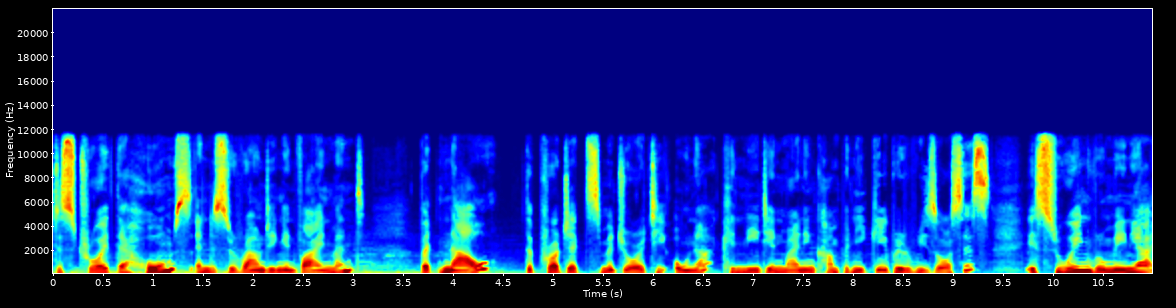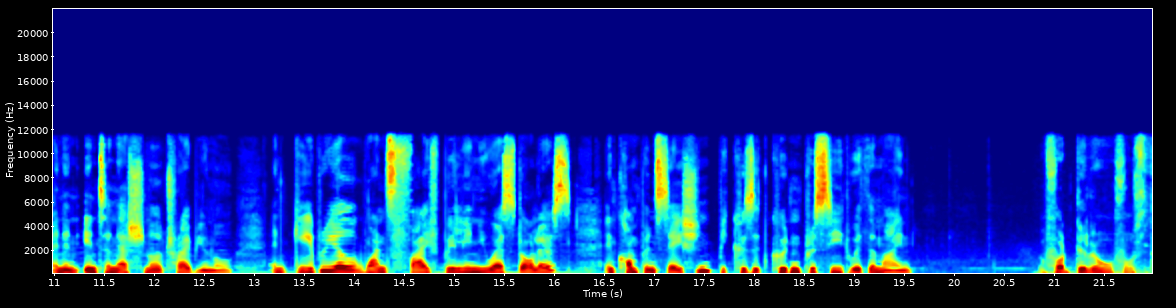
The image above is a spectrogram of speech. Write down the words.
destroyed their homes and the surrounding environment. But now, the project's majority owner, Canadian mining company Gabriel Resources, is suing Romania in an international tribunal. And Gabriel wants 5 billion US dollars in compensation because it couldn't proceed with the mine. Foarte rău a fost.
